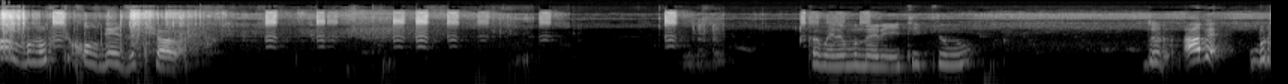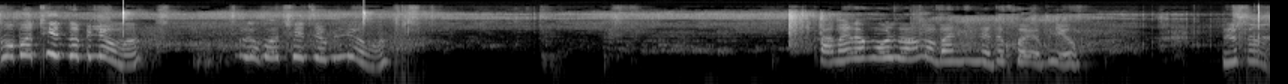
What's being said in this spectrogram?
Al bunu sıkıl gerizekalı. Kameramı nereye çektim o? Dur abi bu robot ezebiliyor mu? Bu robot ezebiliyor mu? Kameram orada ama ben yine de koyabiliyorum. Düşünün.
